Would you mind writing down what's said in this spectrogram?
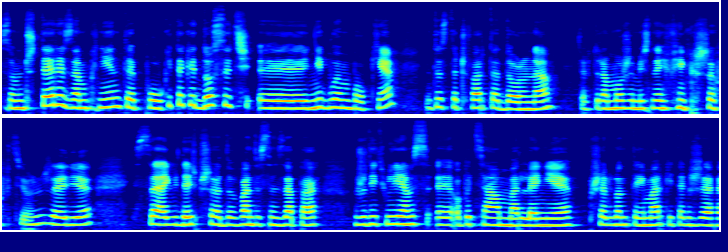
są cztery zamknięte półki, takie dosyć yy, niegłębokie. To jest ta czwarta dolna, ta, która może mieć największe obciążenie. Jest, jak widać przeładowany, to jest ten zapach. Judith Williams yy, obiecałam Marlenie przegląd tej marki, także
